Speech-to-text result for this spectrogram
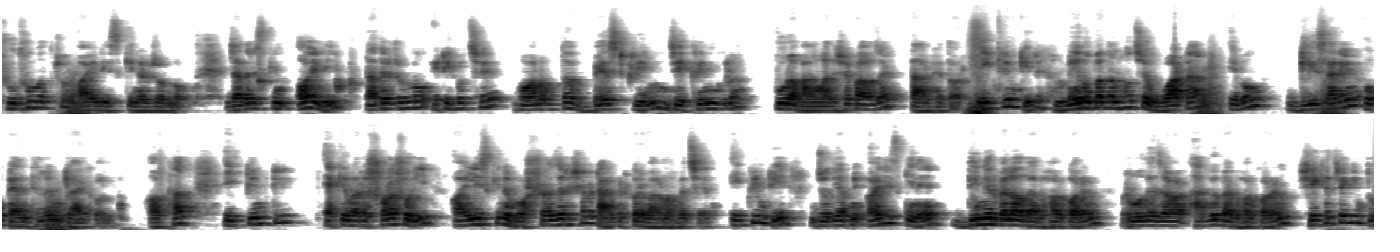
শুধুমাত্র অয়েলি স্কিনের জন্য। যাদের স্কিন অয়েলি তাদের জন্য এটি হচ্ছে one of the best cream যে ক্রিমগুলো পুরা বাংলাদেশে পাওয়া যায়, তার ভেতর। এই ক্রিমটির মেন উপাদান হচ্ছে ওয়াটার এবং গ্লিসারিন ও প্যান্থেলেন গ্লাইকোল অর্থাৎ এই ক্রিমটি একেবারে সরাসরি অয়েলি স্কিনে ময়শ্চারাইজার হিসাবে টার্গেট করে বানানো হয়েছে। এই ক্রিমটি যদি আপনি অয়েলি স্কিনে দিনের বেলাও ব্যবহার করেন, রোদে যাওয়ার আগেও ব্যবহার করেন সেই ক্ষেত্রে কিন্তু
